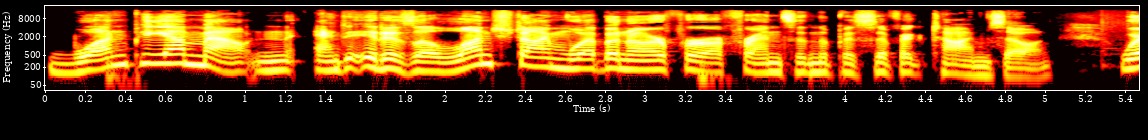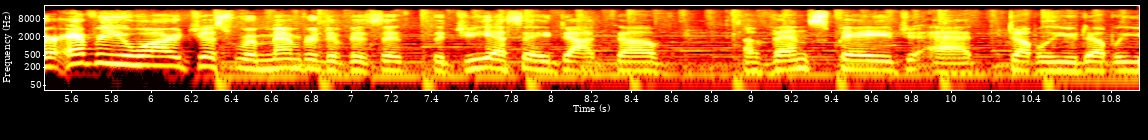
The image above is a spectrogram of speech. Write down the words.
1 p.m. Mountain, and it is a lunchtime webinar for our friends in the Pacific time zone. Wherever you are, just remember to visit the gsa.gov events page at www.gsa.gov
